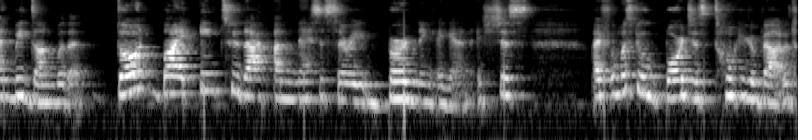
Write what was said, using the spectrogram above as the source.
and be done with it. Don't buy into that unnecessary burdening again. It's just, I almost feel bored just talking about it.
